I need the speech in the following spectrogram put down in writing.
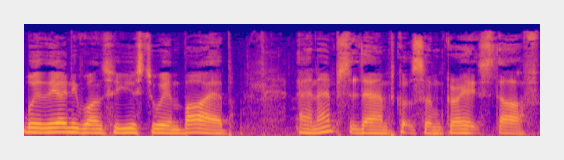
were the only ones who used to imbibe. And Amsterdam's got some great stuff.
